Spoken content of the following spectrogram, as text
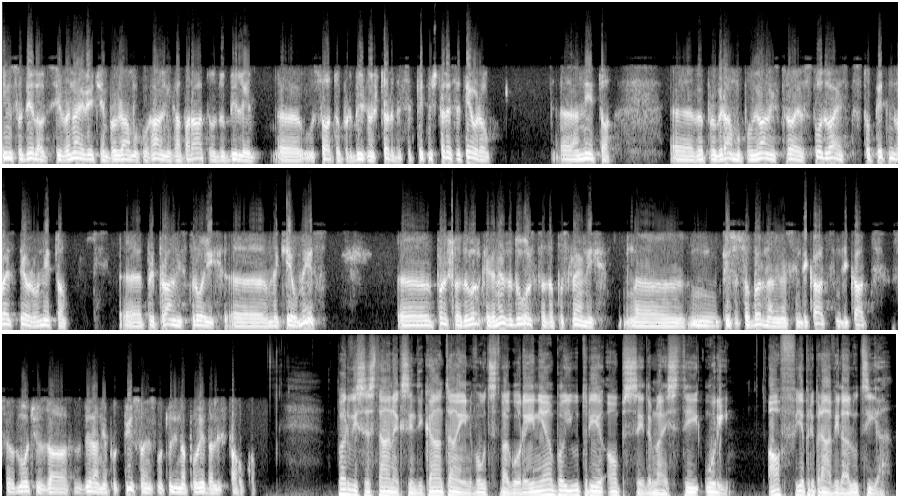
in so delavci v največjem programu kuhalnih aparatov dobili eh, vsoto približno 40-45 evrov eh, neto, eh, v programu pomivalnih strojev 120-125 evrov neto, eh, pri pravnih strojih eh, nekje vmes. Eh, Prišlo je do velikega nezadovoljstva zaposlenih, m, ki so se obrnili na sindikat. Sindikat se je odločil za zbiranje podpisov in smo tudi napovedali stavko. Prvi sestanek sindikata in vodstva Gorenja bo jutri ob 17. uri. OF je pripravila Lucija.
